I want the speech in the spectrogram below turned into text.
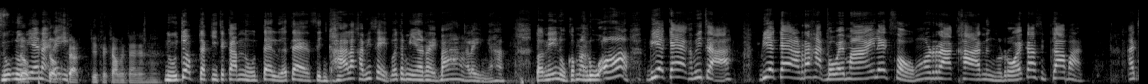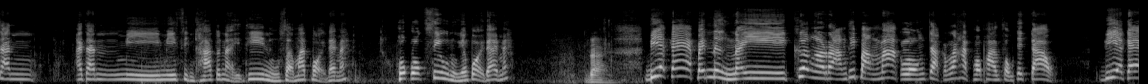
หนูหนูจบมีอันไหนจได้บอีก จากกิจกรรมอาจารย์นะคะหนูจบจากกิจกรรมหนูแต่เหลือแต่สินค้าราคาพิเศษว่าจะมีอะไรบ้างอะไรอย่างเงี้ยค่ะตอนนี้หนูกำลังดูอ๋อเบี้ยแก้ค่ะพี่จ๋าเบี้ยแก้รหัสบอใบไม้เลขสองราคา 199 บาท อาจารย์อาจารย์มีมีสินค้าตัวไหนที่หนูสามารถปล่อยได้ไหมฮกลกซิลหนูยังปล่อยได้ไหมได้เบี้ยแก้เป็นหนึ่งในเครื่องรางที่ปังมากรองจากรหัสพอพานสองเจ็ดเก้า เบี้ยแก้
